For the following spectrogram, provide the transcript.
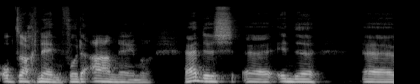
opdrachtnemer, voor de aannemer. Hè, dus in de uh,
